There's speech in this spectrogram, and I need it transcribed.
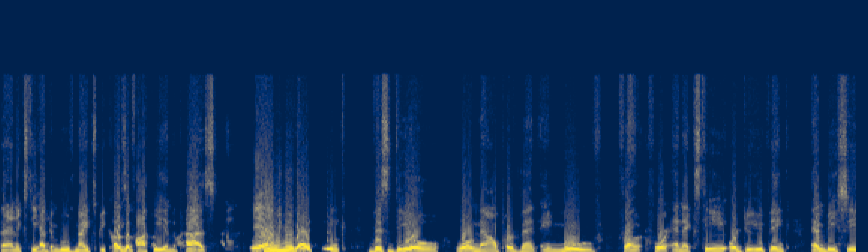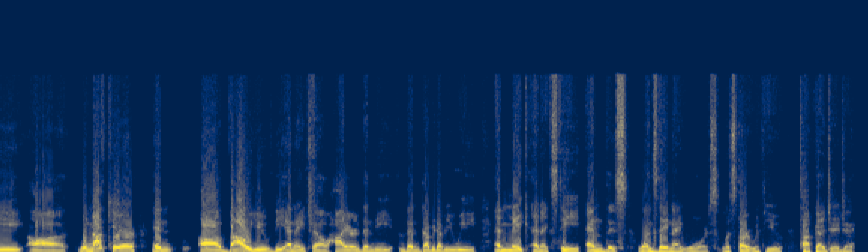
that NXT had to move nights because of hockey in the past. Yeah. Do you guys think this deal will now prevent a move for for NXT, or do you think NBC uh, will not care and uh, value the NHL higher than the than WWE and make NXT end this Wednesday Night Wars? Let's start with you, Top Guy JJ.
